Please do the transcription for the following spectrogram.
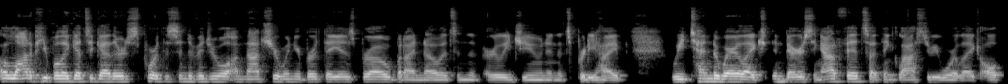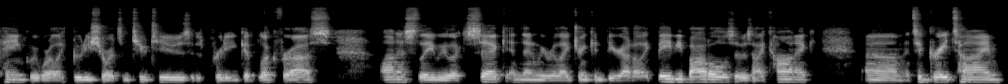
a lot of people that get together to support this individual. I'm not sure when your birthday is, bro, but I know it's in the early June and it's pretty hype. We tend to wear like embarrassing outfits. I think last year we wore like all pink. We wore like booty shorts and tutus. It was pretty good look for us. Honestly, we looked sick. And then we were like drinking beer out of like baby bottles. It was iconic. Um, it's a great time.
